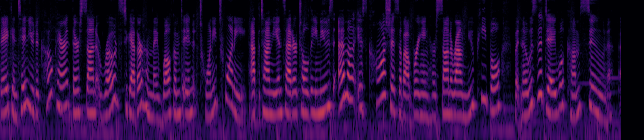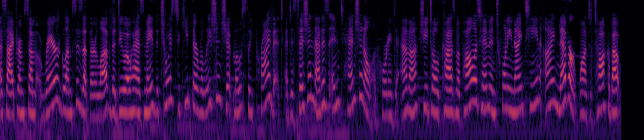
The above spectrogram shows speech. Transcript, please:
They continue to co parent their son Rhodes together, whom they welcomed in 2020. At the time, the insider told E! News Emma is cautious about bringing her son around new people, but knows the day will come soon. Aside from some rare glimpses at their love, the duo has made the choice to keep their relationship mostly private, a decision that is intentional, according to Emma. She told Cosmopolitan in 2019, I never want to talk about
